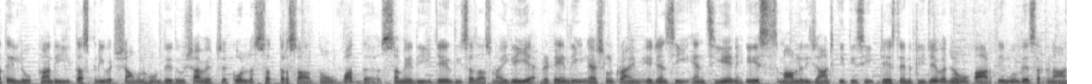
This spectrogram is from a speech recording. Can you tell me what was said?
ਅਤੇ ਲੋਕਾਂ ਦੀ ਤਸਕਰੀ ਵਿੱਚ ਸ਼ਾਮਲ ਹੋਣ ਦੇ ਦੋਸ਼ਾਂ ਵਿੱਚ ਕੁੱਲ 70 ਸਾਲ ਤੋਂ ਵੱਧ ਸਮੇਂ ਦੀ ਜੇਲ੍ਹ ਦੀ ਸਜ਼ਾ ਸੁਣਾਈ ਗਈ ਹੈ। ਬ੍ਰਿਟੇਨ ਦੀ ਨੈਸ਼ਨਲ ਕ੍ਰਾਈਮ ਏਜੰਸੀ ਐਨਸੀਏ ਨੇ ਇਸ ਮਾਮਲੇ ਦੀ ਜਾਂਚ ਕੀਤੀ ਸੀ, ਜਿਸ ਦੇ ਨਤੀਜੇ ਵਜੋਂ ਭਾਰਤੀ ਮੂਲ ਦੇ ਸਰਗਨਾ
